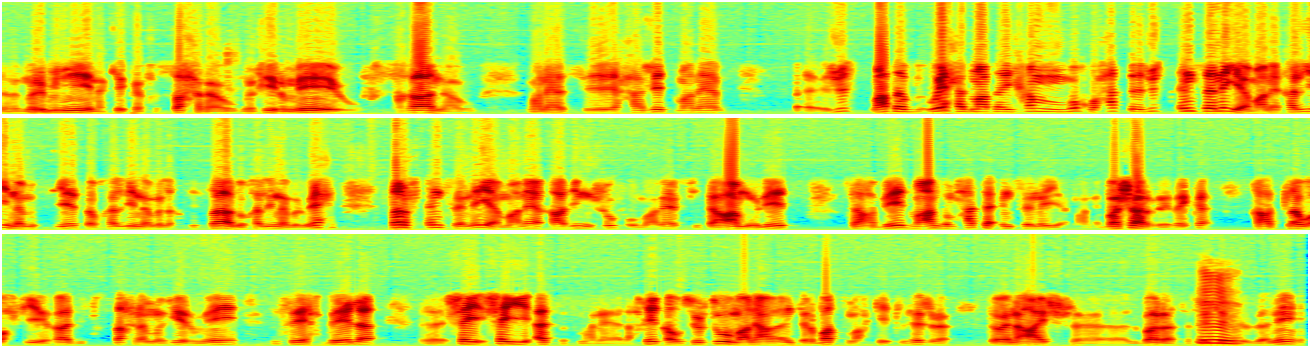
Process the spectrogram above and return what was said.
مرميين هكاك في الصحراء ومن غير ماء وفي السخانة معناها c'est حاجات معناها juste معناتها واحد معناتها يخمم مخه حتى juste إنسانية معناها. خلينا من السياسة وخلينا من الاقتصاد وخلينا من الواحد طرف إنسانية معناها قاعدين نشوفوا معناها في تعاملات تاع عباد ما عندهم حتى إنسانية معناها. بشر هذاك قاعد تلوح فيه غادي في الصحراء من غير ماء نسيح باله شيء شيء ياسف معناها. الحقيقة وسورتو معناها أنت ربطت مع حكاية الهجرة. تو أنا عايش لبرا سافيتي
